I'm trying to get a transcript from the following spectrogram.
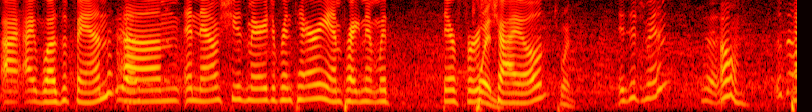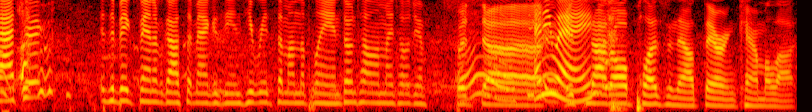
I, I was a fan. Yes. Um, and now she is married to Prince Harry and pregnant with their first Twins. child. Twin. Is it twins? Yes. Oh. Patrick is a big fan of gossip magazines. He reads them on the plane. Don't tell him I told you. But Oh, uh. Anyway. it's not all pleasant out there in Camelot.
